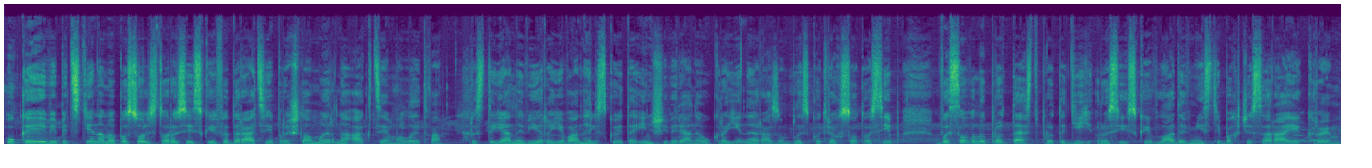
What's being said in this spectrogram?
У Києві під стінами посольства Російської Федерації пройшла мирна акція молитва. Християни віри Євангельської та інші віряни України разом близько 300 осіб висловили протест проти дій російської влади в місті Бахчисараї, Крим.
